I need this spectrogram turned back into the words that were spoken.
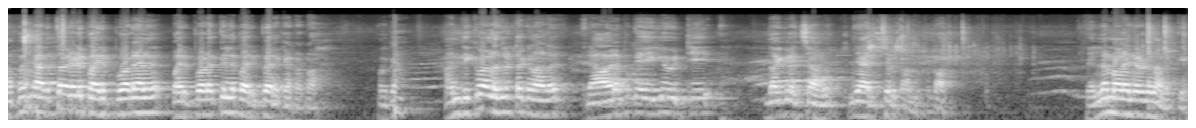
അപ്പം അടുത്ത പരിപാടി പരിപ്പോടെയാണ് പരിപ്പോടക്കിൽ പരിപ്പ് ഇറക്കാം കേട്ടോ. ഓക്കെ. അന്തിക്ക് വെള്ളത്തിലിട്ടേക്കണാണ് രാവിലെ ഇപ്പോൾ കൈക്ക് ഊറ്റി ഇതാക്കി വെച്ചാണ്. ഞാൻ അരച്ചെടുക്കാൻ കേട്ടോ. എല്ലാം വേണം എന്റെ ഇവിടെ നടക്കേ.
